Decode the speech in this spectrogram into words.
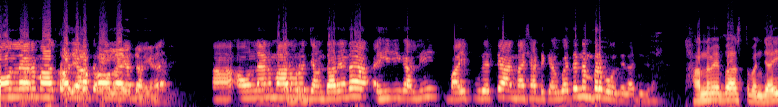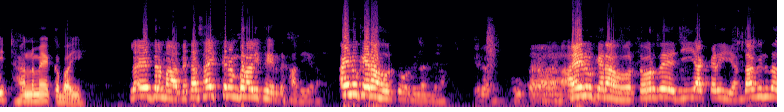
ਆਨਲਾਈਨ ਮਾਲ ਅੱਜ ਤਕਰੀਬਨ ਆਪ ਆਨਲਾਈਨ ਜਾਂਦਾ ਚੱਲੀਆਂ ਨੇ ਰਹਿੰਦਾ। ਹਾਂ ਆਨਲਾਈਨ ਮਾਲ ਉਹ ਜਾਂਦਾ ਰਹਿੰਦਾ ਇਹੀ ਜੀ ਗੱਲ ਨਹੀਂ ਬਾਈ ਪੂਰੇ ਧਿਆਨ ਨਾਲ ਛੱਡ ਕੇ ਆਊਗਾ ਤੇ ਨੰਬਰ ਬੋਲ ਦੇ ਲਾਡੀ ਤੇਰਾ। 98 ਬਸ 57 ਜੀ 98 22 ਲੈ ਇੱਧਰ ਮਾਰ ਦੇ ਤਰਸਾ ਇੱਕ ਨੰਬਰ ਵਾਲੀ ਫੇਰ ਦਿਖਾ ਦੇ ਯਾਰ। ਇਹਨੂੰ ਕਿਹੜਾ ਹੋਰ ਤੋੜ ਦੇ ਲੈਂਦਾ ਹਾਂ, ਇਹਨੂੰ ਕਿਹੜਾ ਹੋਰ ਤੋੜ ਦੇ ਜੀ ਆ ਕਰੀ ਜਾਂਦਾ ਵੀ ਇਹਨੂੰ ਤਾਂ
